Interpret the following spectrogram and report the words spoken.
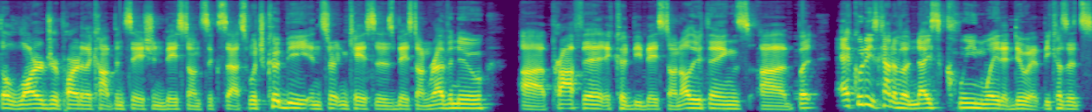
the larger part of the compensation based on success, which could be in certain cases based on revenue, uh, profit. It could be based on other things. Uh, but equity is kind of a nice, clean way to do it because it's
